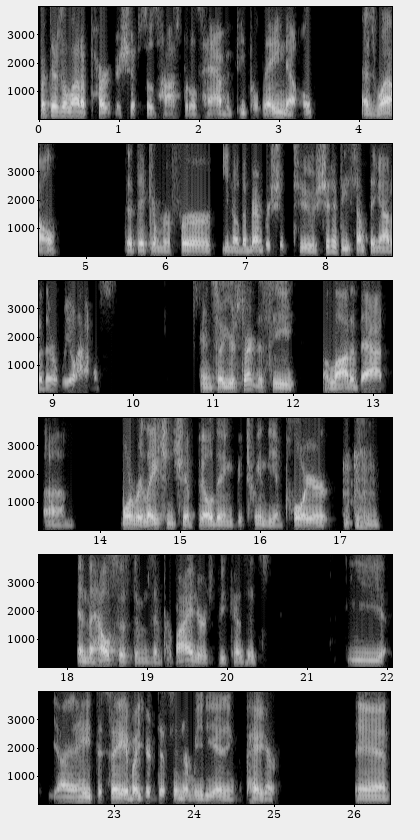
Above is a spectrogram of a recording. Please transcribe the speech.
But there's a lot of partnerships those hospitals have and people they know as well that they can refer, you know, the membership to should it be something out of their wheelhouse. And so you're starting to see a lot of that um, more relationship building between the employer and the health systems and providers because it's I hate to say it, but you're disintermediating the payer. And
